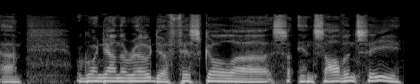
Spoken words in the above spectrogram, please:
Uh, we're going down the road to fiscal uh, insolvency,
